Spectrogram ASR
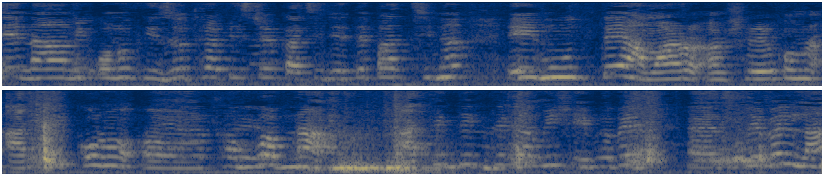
যে, না, আমি কোনো ফিজিওথেরাপিস্টের কাছে যেতে পারছি না, এই মুহূর্তে আমার সেরকম আর্থিক কোনো সম্ভব না। আর্থিক দিক থেকে আমি সেইভাবে স্টেবল না।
